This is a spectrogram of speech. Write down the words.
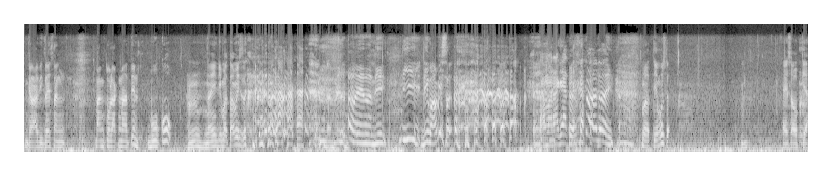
Grabe guys, ang pangtulak natin. Buko. Mm, na hindi matamis. Yun? Di, di, di mamis. Tama ragat. Aday. Matimus. Eh, sa opya.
